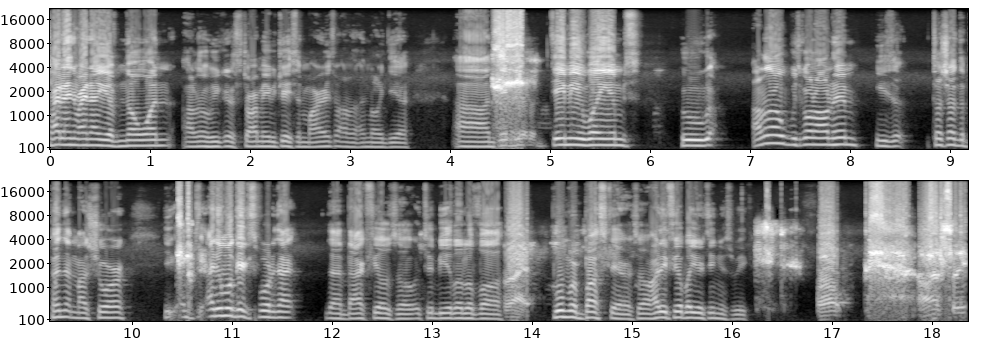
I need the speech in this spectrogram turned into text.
Tight end right now, you have no one. I don't know who you're going to start. Maybe Jason Myers. I, I have no idea. Uh, Damien, Williams, who I don't know what's going on with him. He's a touchdown dependent. I'm not sure. He, anyone can explode in that, that backfield, so it's going to be a little of a Right. boomer bust there. So, how do you feel about your team this week? Well, honestly,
